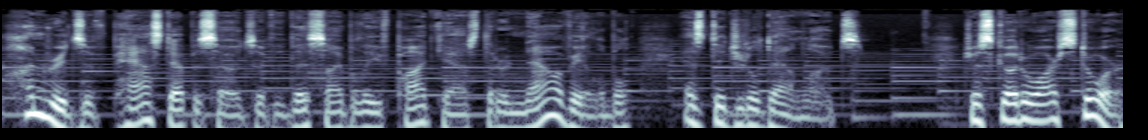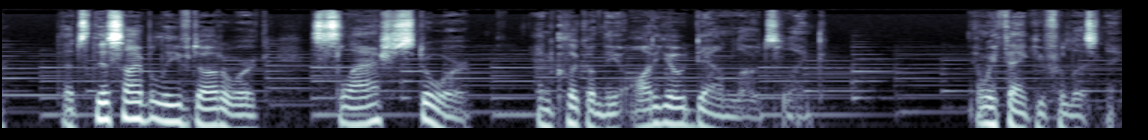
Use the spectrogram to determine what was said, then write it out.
hundreds of past episodes of the This I Believe podcast that are now available as digital downloads. Just go to our store, that's thisibelieve.org slash store, and click on the audio downloads link. And we thank you for listening.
